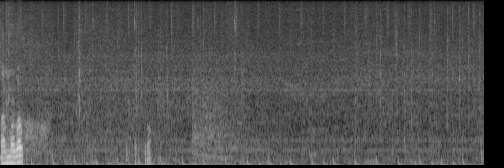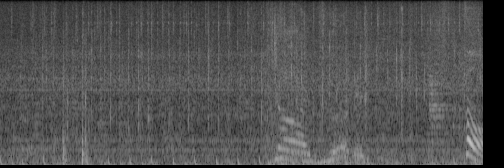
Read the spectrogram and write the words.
One more rope. Four,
